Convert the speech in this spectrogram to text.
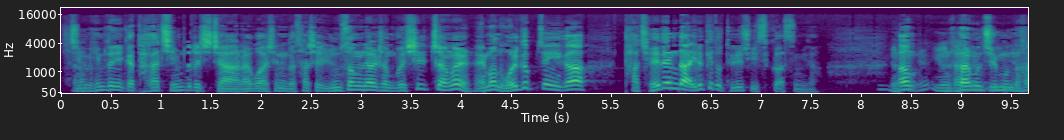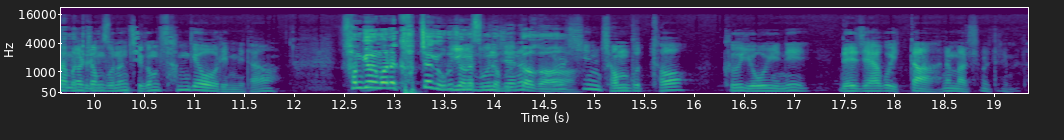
지금 힘드니까 다 같이 힘들어지자라고 하시는 거 사실 윤석열 정부의 실정을 M1 월급쟁이가 다 죄된다 이렇게도 들릴 수 있을 것 같습니다. 다음, 윤석, 다른 질문 윤석열 하나만 정부는 지금 3개월입니다. 3개월 만에 갑자기 오르지 이 않았습니까 문제는 물가가. 훨씬 전부터 그 요인이 내재하고 있다 하는 말씀을 드립니다.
